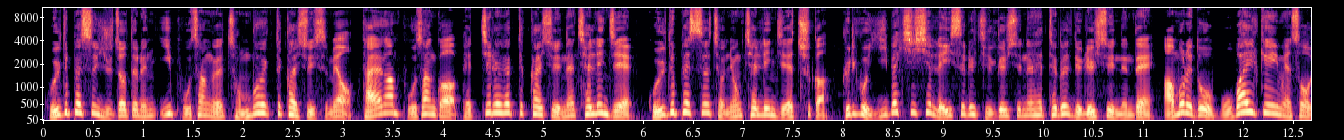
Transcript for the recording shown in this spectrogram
골드패스 유저들은 이 보상을 전부 획득할 수 있으며 다양한 보상과 배지를 획득할 수 있는 챌린지에 골드패스 전용 챌린지의 추가 그리고 200cc 레이스를 즐길 수 있는 혜택을 누릴 수 있는데 아무래도 모바일 게임에서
